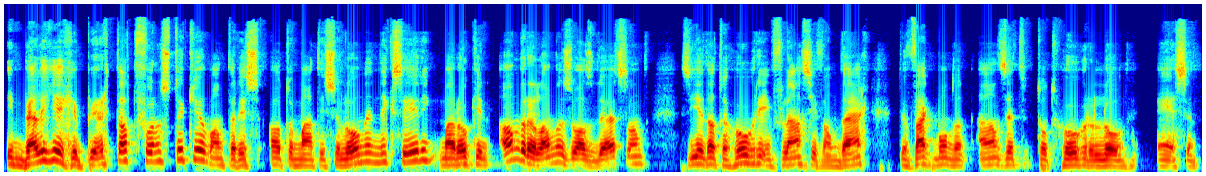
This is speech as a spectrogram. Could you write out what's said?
In België gebeurt dat voor een stukje, want er is automatische loonindexering, maar ook in andere landen, zoals Duitsland, zie je dat de hogere inflatie vandaag de vakbonden aanzet tot hogere looneisen.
